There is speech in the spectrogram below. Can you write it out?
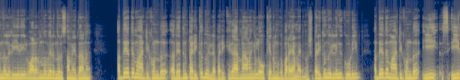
എന്നുള്ള രീതിയിൽ വളർന്നു വരുന്ന ഒരു സമയത്താണ് അദ്ദേഹത്തെ മാറ്റിക്കൊണ്ട് അദ്ദേഹത്തിന് പരിക്കൊന്നുമില്ല. പരിക്ക് കാരണമാണെങ്കിൽ ഓക്കെ നമുക്ക് പറയാമായിരുന്നു. പക്ഷെ പരിക്കൊന്നും ഇല്ലെങ്കിൽ കൂടിയും അദ്ദേഹത്തെ മാറ്റിക്കൊണ്ട് ഈ ഈ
